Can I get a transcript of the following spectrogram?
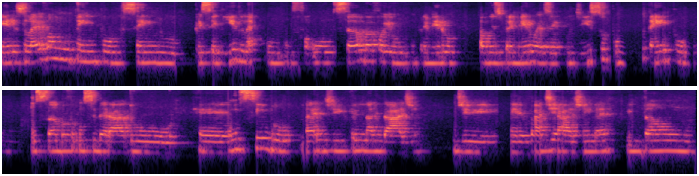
eles levam um tempo sendo perseguido, né? O, o, o samba foi o, o, primeiro, talvez o primeiro exemplo disso. Por muito tempo, o samba foi considerado é, um símbolo né, de criminalidade, de é, vadiagem, né? Então,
